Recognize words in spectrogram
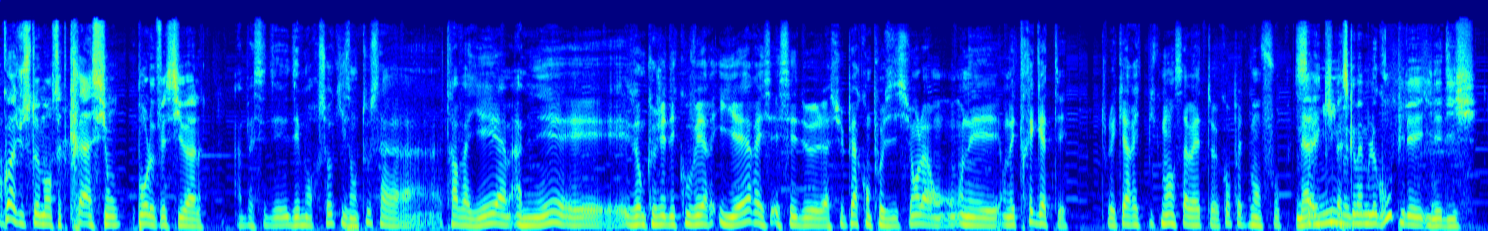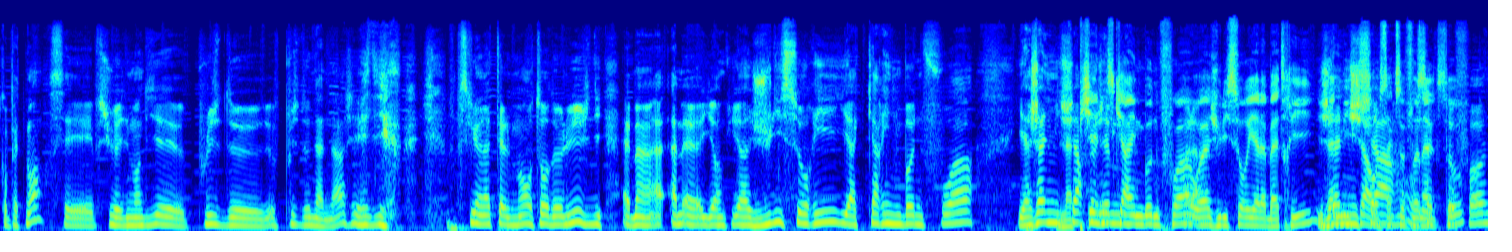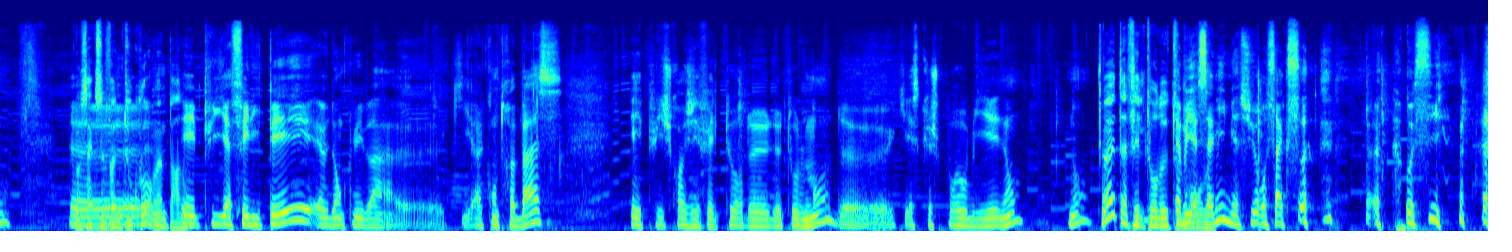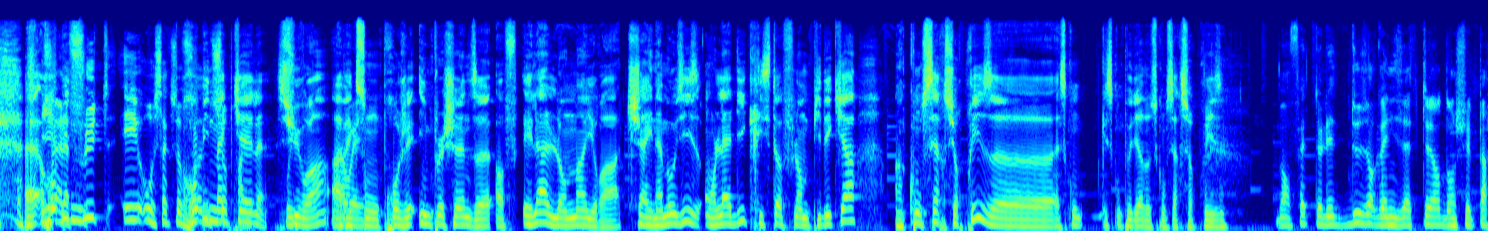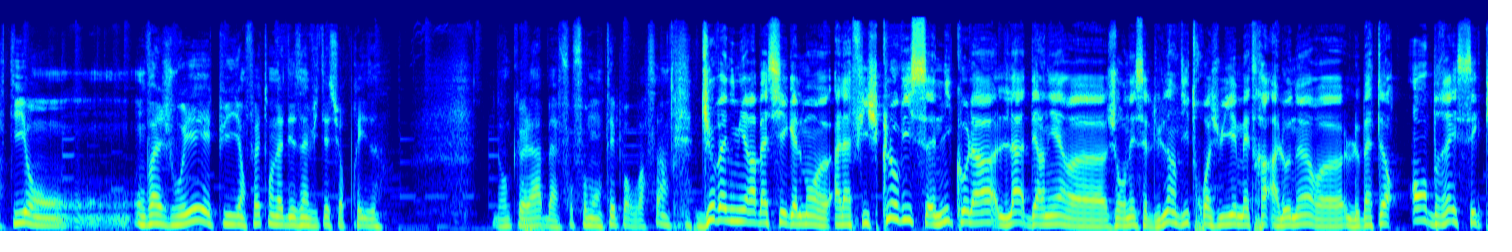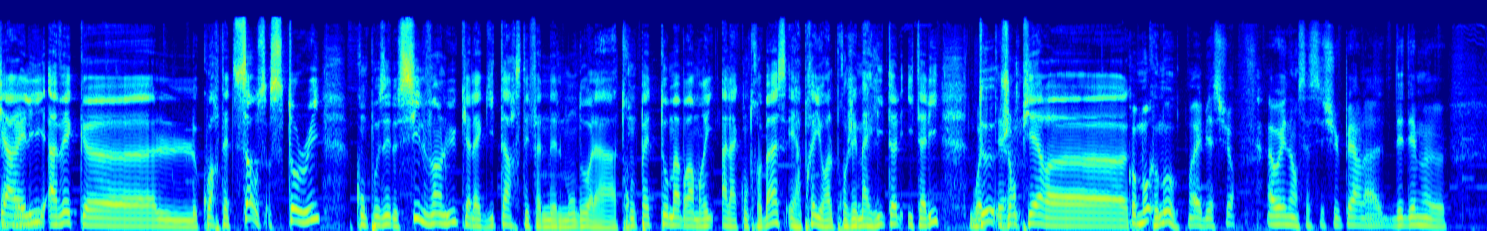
quoi justement cette création pour le festival? Ah bah, c'est des, des morceaux qu'ils ont tous à, travailler, à amener, et, et donc que j'ai découvert hier, et, c'est- et c'est de la super composition. Là, on, on est, on est très gâtés. En tous les cas, rythmiquement, ça va être complètement fou. Mais avec qui? Parce me- que même le groupe, il est inédit. Complètement. C'est parce que je lui ai demandé euh, plus de, plus de nanas. J'ai dit parce qu'il y en a tellement autour de lui. Je dis eh ben ah, ah, il y, a- il y a Julie Sori, il y a Karine Bonnefoy, il y a Jeanne Michard. La pianiste Karine Bonnefoy, Voilà. ouais, Julie Sori à la batterie, Jeanne, Michard, au saxophone alto. saxophone. Au saxophone tout court, même, pardon. Et puis il y a Felipe, euh, donc lui ben, euh, qui a contrebasse. Et puis je crois que j'ai fait le tour de, de tout le monde. Euh, qui est-ce que je pourrais oublier? Non? Non? Ouais, t'as fait le tour de tout Ah ben, le Il y a monde. Samy, bien sûr, au sax. aussi. Euh, et à la Robin- flûte et au saxophone. Robin. McKell Oui. suivra Ah avec ouais. son projet Impressions of Ella. Le lendemain, il y aura China Moses. On l'a dit, Christophe Lampideka. Un concert surprise. euh, est-ce qu'on, qu'est-ce qu'on peut dire de ce concert surprise? Ben, en fait, les deux organisateurs dont je fais partie, on, on va jouer et puis en fait, on a des invités surprises. Donc euh, là, il faut, faut monter pour voir ça. Giovanni Mirabassi également euh, à l'affiche. Clovis Nicolas, la dernière euh, journée, celle du lundi 3 juillet, mettra à l'honneur le batteur André Seccarelli avec euh, le quartet South Story, composé de Sylvain Luc à la guitare, Stéphane Belmondo à la trompette, Thomas Bramery à la contrebasse. Et après, il y aura le projet My Little Italy de. Jean-Pierre euh, Como. Como. Ouais, bien sûr. Ah oui, non, ça c'est super là. Dédé me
